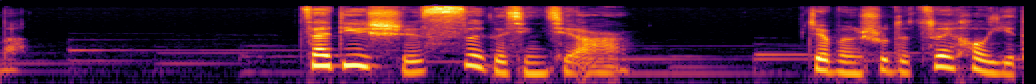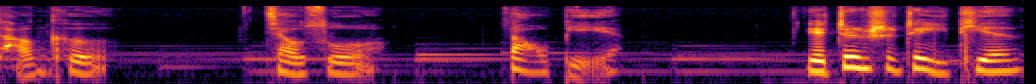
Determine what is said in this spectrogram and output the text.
了。在第十四个星期二，这本书的最后一堂课。叫做道别，也正是这一天，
